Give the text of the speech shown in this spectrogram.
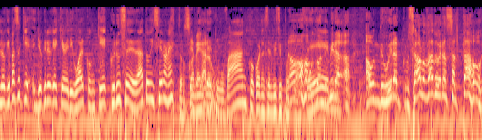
lo que pasa es que yo creo que hay que averiguar con qué cruce de datos hicieron esto. Se con pegaron. el de tu banco, con el servicio No, con- mira, a, a donde hubieran cruzado los datos hubieran saltado.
